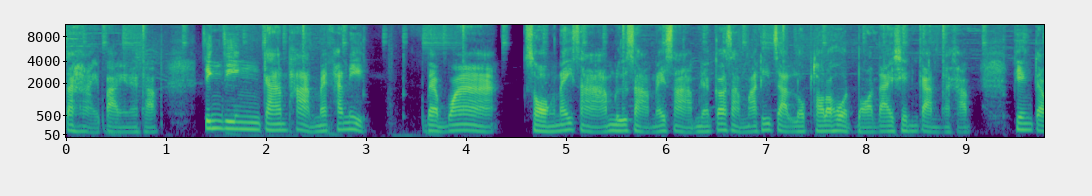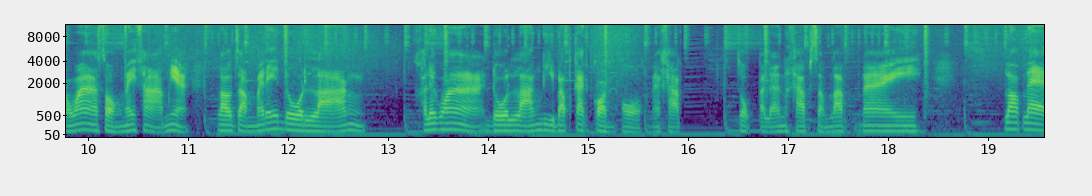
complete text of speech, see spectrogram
จะหายไปนะครับ จริง ๆ การผ่านแมคานิกแบบว่า 2 ใน 3 หรือ 3 ใน 3 เนี่ยก็สามารถที่จะลบทรหดบอสได้เช่นกันนะครับ เพียงแต่ว่า 2 ใน 3 เนี่ย เราจะไม่ได้โดนล้างเขาเรียกว่าโดนล้างดีบัฟกัดก่อนออกนะครับ จบไปแล้วนะครับสำหรับในรอบแรก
